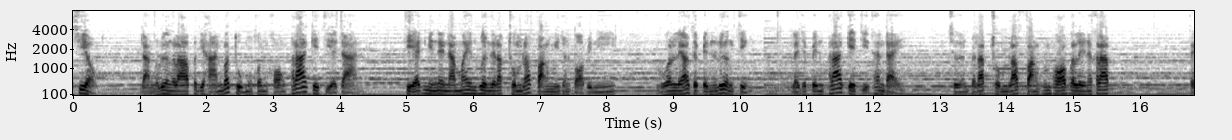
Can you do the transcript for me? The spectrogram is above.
เชียลดังเรื่องราวปฏิหารวัตถุมงคลของพระเกจิอาจารย์ ที่แอดมินได้นำมาให้เพื่อนได้รับชมรับฟังมีดังต่อไปนี้ล้วนแล้วจะเป็นเรื่องจริง และจะเป็นพระเกจิท่านใด เชิญไปรับชมรับฟังพร้อมๆกันเลยนะครับ แต่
